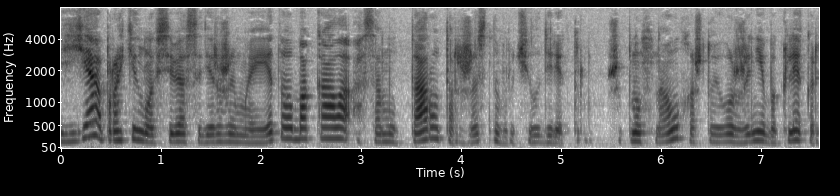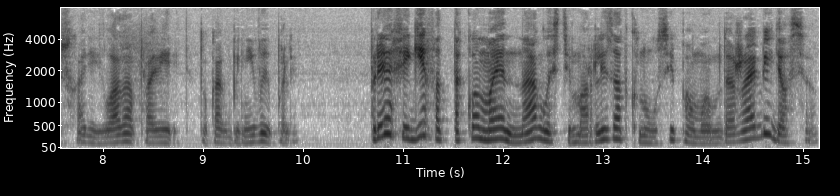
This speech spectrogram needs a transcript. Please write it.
Я опрокинула в себя содержимое этого бокала, а саму тару торжественно вручила директору, шепнув на ухо, что его жене бы к лекарю сходить, глаза проверить, а то как бы не выпали. Приофигев от такой моей наглости, Марли заткнулся и, по-моему, даже обиделся.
